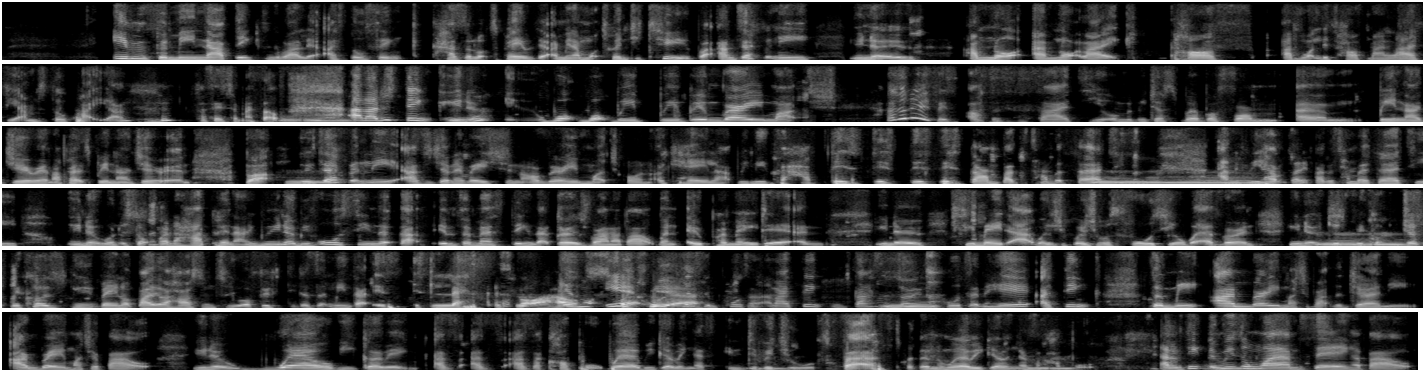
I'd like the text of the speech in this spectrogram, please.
even for me now thinking about it, I still think has a lot to play with it. I mean, I'm not 22, but I'm definitely you know, I'm not I'm not like half. I've not lived half my life yet. I'm still quite young, if I say so myself. Mm. And I just think you know it- what what we we've been very much. I don't know if it's us as a society or maybe just where we're from, um, being Nigerian, our parents being Nigerian, but we Mm. definitely as a generation are very much on okay like we need to have this this this this done by the time of 30 and if we Mm. haven't done it by the time of 30 you know well, it's not going to happen and we know we've all seen that that infamous thing that goes round about when oprah made it and you know she made it when she, when she was 40 or whatever and you know just because Mm. just because you may not buy your house until you're 50 doesn't mean that it's it's less it's not a house. it's not yeah, yeah. less important and i think that's so Mm. important here i think for me i'm very much about the journey. I'm very much about you know where are we going as as as a couple? Where are we going as individuals first? But then where are we going as a Mm. couple? And i think the reason why i'm saying about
